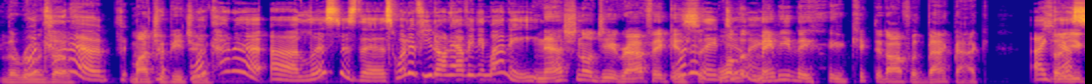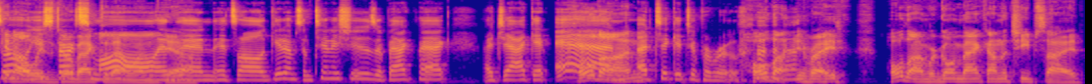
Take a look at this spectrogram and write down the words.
the ruins of of Machu Picchu. What kind of uh, list is this? What if you don't have any money? National Geographic What is are they well, doing? maybe they kicked it off with backpack. I so guess you so. always you go start back to that small, one, and yeah. then it's all get them some tennis shoes, a backpack, a jacket, and a ticket to Peru. Hold on, right? Hold on, we're going back on the cheap side.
